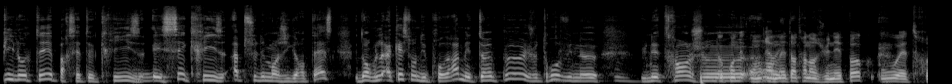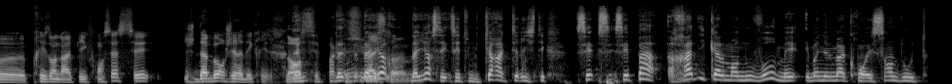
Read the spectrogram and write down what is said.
piloté par cette crise mmh. et ces crises absolument gigantesques. Donc la question du programme est un peu, je trouve, une, une étrange... Donc on, on, est entré dans une époque où être président de la République française, c'est d'abord gérer des crises. Non, c'est pas D'ailleurs, c'est une caractéristique. C'est pas radicalement nouveau, mais Emmanuel Macron est sans doute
